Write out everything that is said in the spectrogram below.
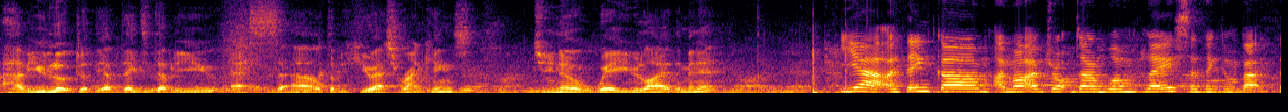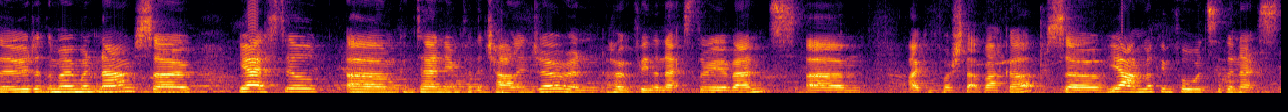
Have you looked at the updated WSL, WQS rankings? Do you know where you lie at the minute? Yeah, I think um, I might have dropped down one place. I think I'm about third at the moment now. So yeah, still um, contending for the challenger, and hopefully the next three events um, I can push that back up. So yeah, I'm looking forward to the next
